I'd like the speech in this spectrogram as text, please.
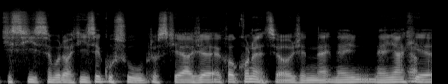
tisíc nebo dva tisíce kusů prostě a že jako konec, jo, že ne, ne, ne nějaký ja.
